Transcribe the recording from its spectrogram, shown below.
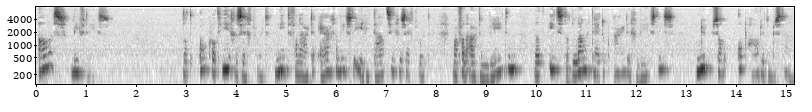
alles liefde is? Dat ook wat hier gezegd wordt, niet vanuit de ergernis, de irritatie gezegd wordt, maar vanuit een weten dat iets dat lange tijd op aarde geweest is, nu zal ophouden te bestaan.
